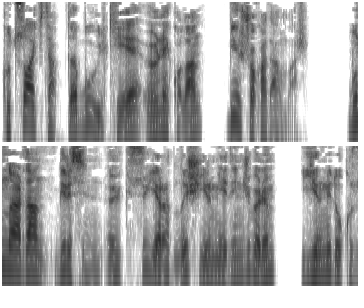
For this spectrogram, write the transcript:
Kutsal kitapta bu ülkeye örnek olan birçok adam var. Bunlardan birisinin öyküsü Yaratılış 27. bölüm 29.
